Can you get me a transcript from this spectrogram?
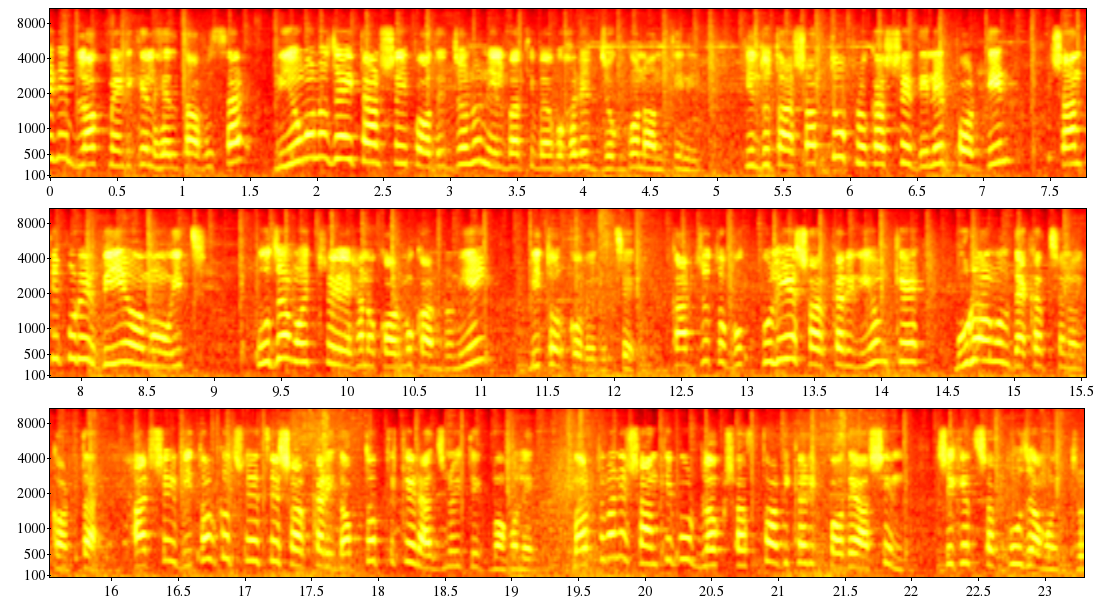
তিনি ব্লক মেডিকেল হেলথ অফিসার। নিয়ম অনুযায়ী তার সেই পদের জন্য নীলবাতি ব্যবহারের যোগ্য নন তিনি কিন্তু তা সত্ত্বেও প্রকাশ্যে দিনের পর দিন শান্তিপুরের বিএমওইচ পূজা মৈত্রের এহেন কর্মকাণ্ড নিয়েই বিতর্ক বেঁধেছে। কার্যত বুক ফুলিয়ে সরকারি নিয়মকে বুড়ো আঙুল দেখাচ্ছেন ওই কর্তা। আর সেই বিতর্ক ছুঁয়েছে সরকারি দপ্তর থেকে রাজনৈতিক মহলে। বর্তমানে শান্তিপুর ব্লক স্বাস্থ্য আধিকারিক পদে আসেন চিকিৎসক পূজা মৈত্র।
